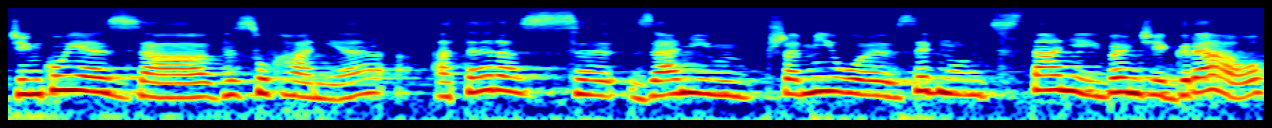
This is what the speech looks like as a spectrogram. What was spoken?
Dziękuję za wysłuchanie, a teraz zanim przemiły Zygmunt stanie i będzie grał,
